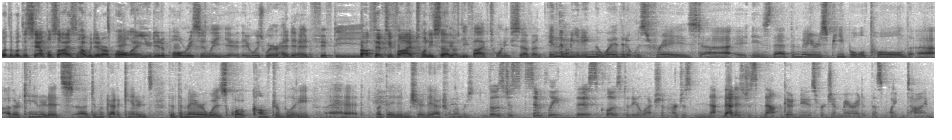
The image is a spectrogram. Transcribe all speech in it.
with the, with the sample size and how we did our polling. And you did a poll recently. It was where head to head 50. About 55 27. 55 27. In the meeting, the way that it was phrased uh, is that the mayor's people told uh, other candidates, uh, Democratic candidates, that the mayor was, quote, comfortably ahead, but they didn't share the actual numbers. Those just simply this close to the election are just not, that is just not good news for Jim Merritt at this point in time.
